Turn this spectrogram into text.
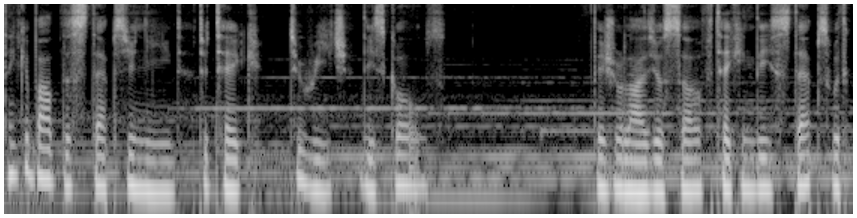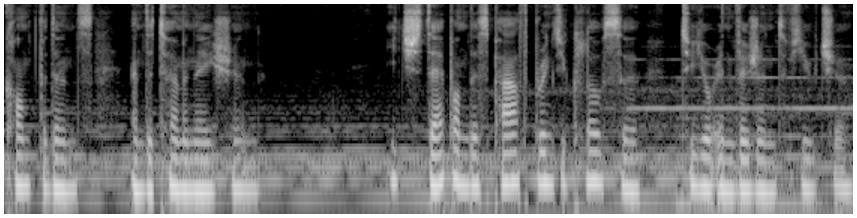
Think about the steps you need to take to reach these goals. Visualize yourself taking these steps with confidence and determination. Each step on this path brings you closer to your envisioned future.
